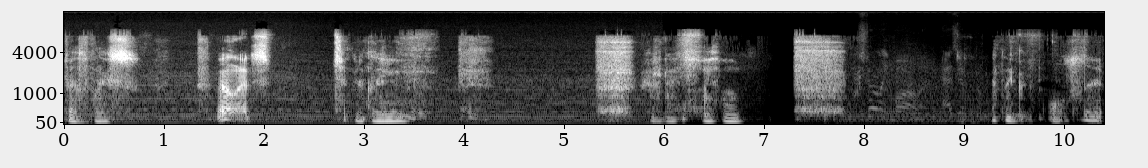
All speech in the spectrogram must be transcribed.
12th place. Well, that's technically I think I think all that.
